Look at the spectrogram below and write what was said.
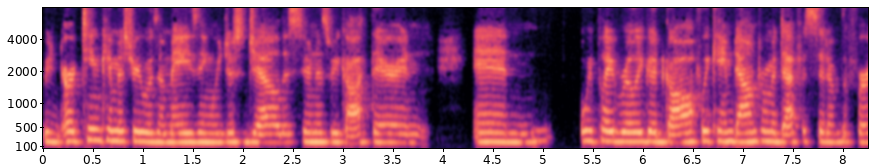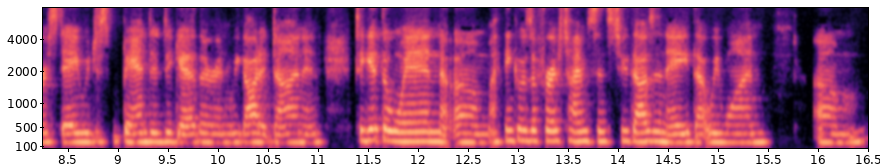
We, our team chemistry was amazing. We just gelled as soon as we got there, and and we played really good golf. We came down from a deficit of the first day. We just banded together and we got it done. And to get the win, um, I think it was the first time since 2008 that we won um,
